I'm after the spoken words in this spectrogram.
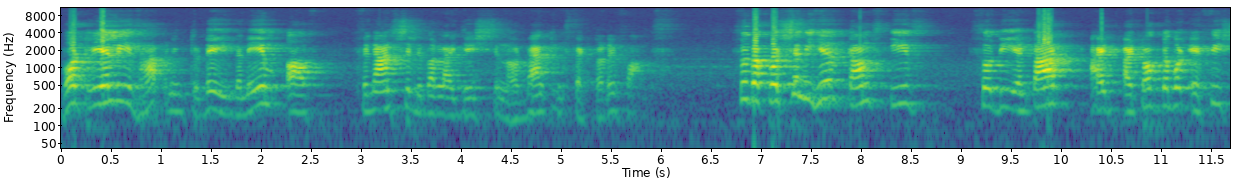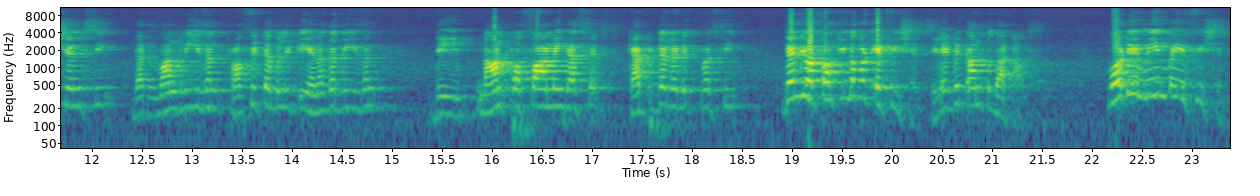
what really is happening today in the name of financial liberalization or banking sector reforms. So the question here comes is, so the entire, I, I talked about efficiency, that is one reason, profitability another reason, the non-performing assets, capital adequacy, then you are talking about efficiency. Let me come to that also. What do you mean by efficiency?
